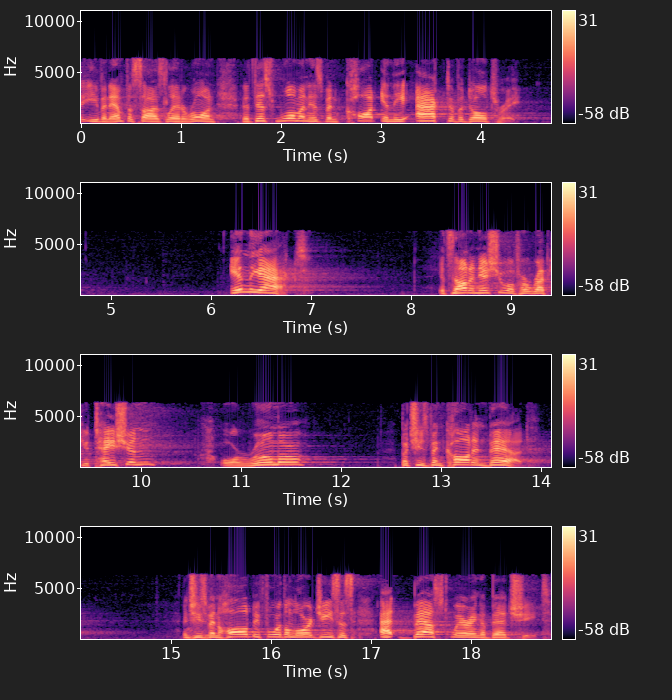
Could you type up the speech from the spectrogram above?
even emphasized later on, that this woman has been caught in the act of adultery in the act. It's not an issue of her reputation or rumor, but she's been caught in bed. And she's been hauled before the Lord Jesus, at best wearing a bedsheet.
